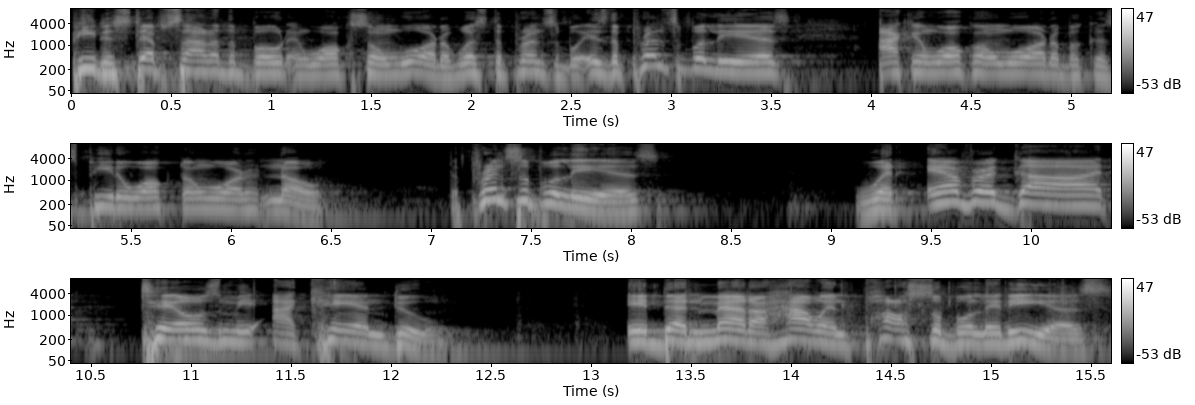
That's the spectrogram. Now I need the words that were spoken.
Peter steps out of the boat and walks on water. What's the principle? Is the principle is I can walk on water because Peter walked on water? No. The principle is whatever God tells me I can do, it doesn't matter how impossible it is,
